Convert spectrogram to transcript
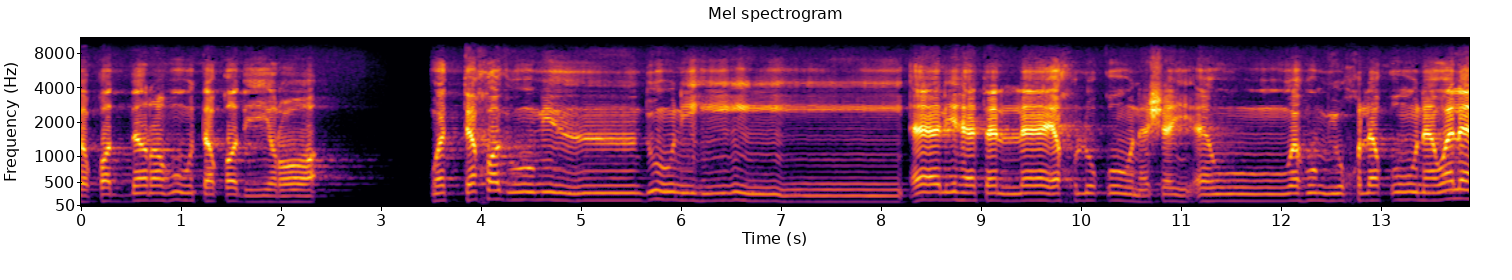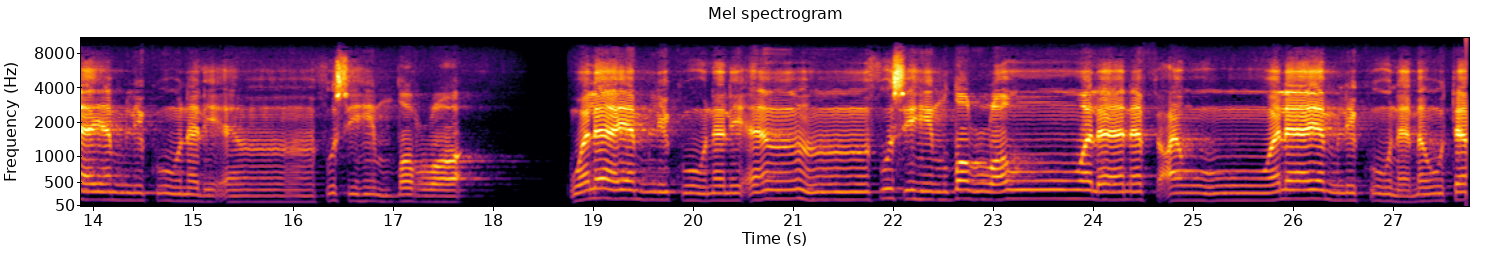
فقدره تقديرا. واتخذوا من دونه آلهة لا يخلقون شيئا وهم يخلقون ولا يملكون لأنفسهم ضرًّا. ولا يملكون لأنفسهم ضرا ولا نفعا ولا يملكون موتا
